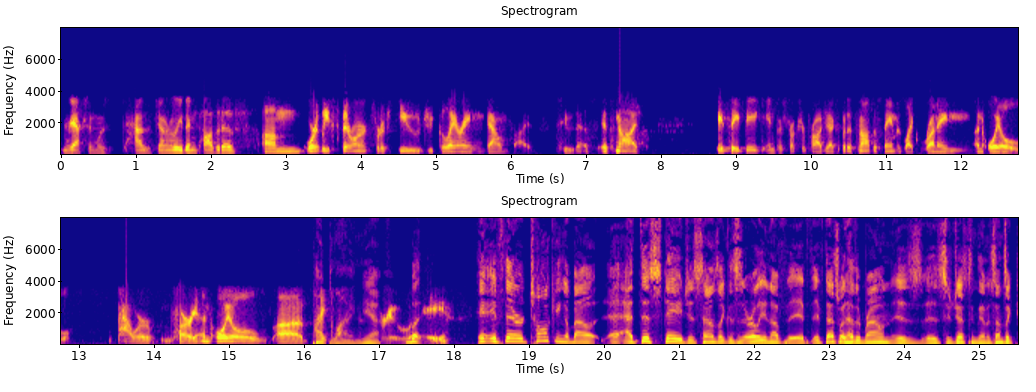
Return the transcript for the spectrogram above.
reaction was has generally been positive, um, or at least there aren't sort of huge glaring downsides to this. It's not it's a big infrastructure project, but it's not the same as like running an oil power, sorry, an oil uh, pipeline, pipeline yeah. through but a. If they're talking about at this stage, it sounds like this is early enough. If if that's what Heather Brown is is suggesting them, it sounds like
